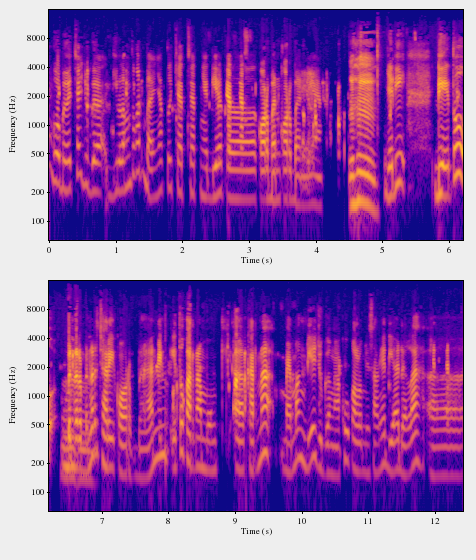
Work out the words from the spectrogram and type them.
yang gue baca juga Gilang tuh kan banyak tuh chat-chatnya dia ke korban-korbannya. Mhm. Jadi dia itu bener-bener cari korban itu karena mungkin karena memang dia juga ngaku kalau misalnya dia adalah eh,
